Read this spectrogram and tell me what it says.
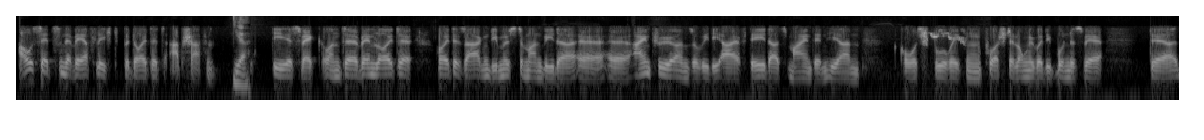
Aussetzen der Wehrpflicht bedeutet abschaffen. Ja. Die ist weg. Und äh, wenn Leute heute sagen, die müsste man wieder äh, äh, einführen, so wie die AfD das meint in ihren großspurigen Vorstellungen über die Bundeswehr der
